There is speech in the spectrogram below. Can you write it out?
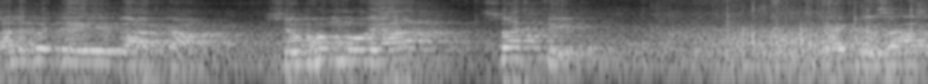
కలుగజేయుగాక. శుభమూయ స్వస్తి. థ్యాంక్ యూ సార్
